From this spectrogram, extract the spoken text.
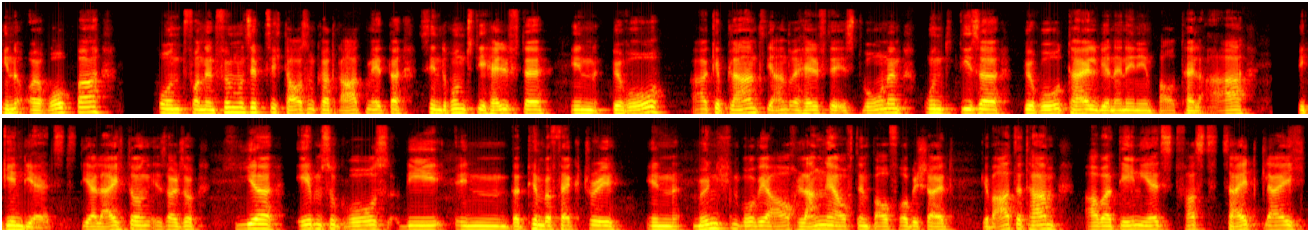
in Europa. Und von den 75.000 Quadratmeter sind rund die Hälfte in Büro äh, geplant, die andere Hälfte ist Wohnen. Und dieser Büroteil, wir nennen ihn Bauteil A, beginnt jetzt. Die Erleichterung ist also hier ebenso groß wie in der Timber Factory in München, wo wir auch lange auf den Bauvorbescheid gewartet haben, aber den jetzt fast zeitgleich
